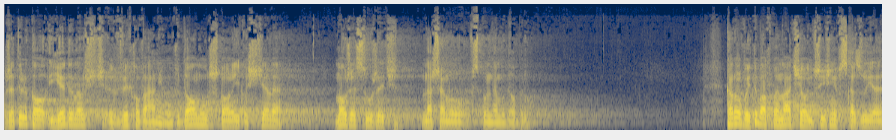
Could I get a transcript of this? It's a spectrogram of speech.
że tylko jedność w wychowaniu, w domu, szkole i kościele może służyć naszemu wspólnemu dobru. Karol Wojtyła w poemacie ojczyźnie wskazuje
